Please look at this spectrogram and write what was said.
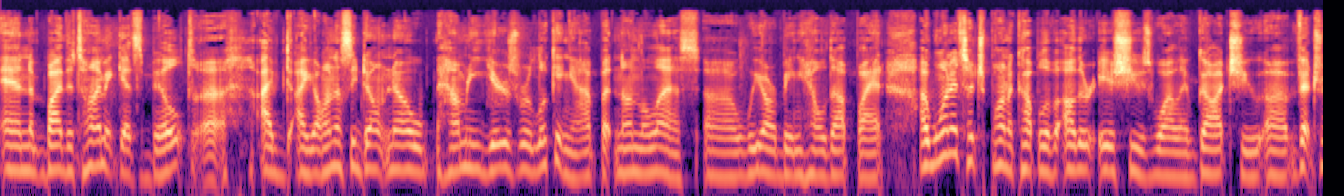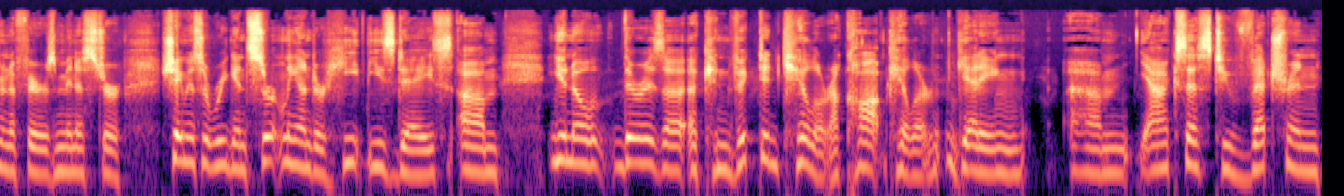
And by the time it gets built, uh, I, I, honestly don't know how many years we're looking at, but nonetheless, uh, we are being held up by it. I want to touch upon a couple of other issues while I've got you. Uh, Veteran Affairs Minister Seamus O'Regan certainly under heat these days. Um, you know, there is a, a, convicted killer, a cop killer, getting um, access to veteran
